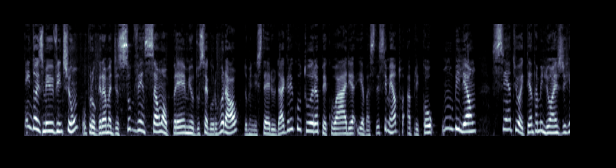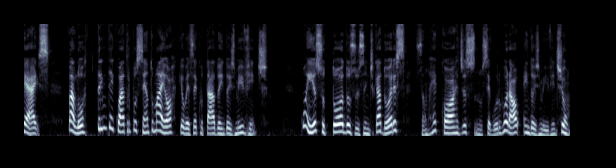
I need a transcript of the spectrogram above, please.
Em 2021, o programa de subvenção ao prêmio do Seguro Rural do Ministério da Agricultura, Pecuária e Abastecimento aplicou 1 bilhão 180 milhões de reais, valor 34% maior que o executado em 2020. Com isso, todos os indicadores são recordes no seguro rural em 2021.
